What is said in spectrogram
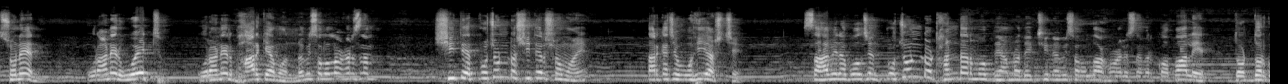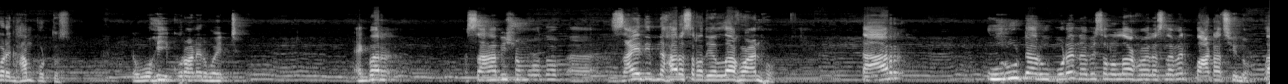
শোনেন, কোরআনের ওয়েট কোরআনের ভার কেমন? নবী আলাইসলাম শীতের, প্রচণ্ড শীতের সময় তার কাছে ওহি আসছে। সাহাবিরা বলছেন, প্রচণ্ড ঠান্ডার মধ্যে আমরা দেখছি নবী আলাইসলামের কপালে দরদর করে ঘাম পড়তেছে। ওহি, কোরআনের ওয়েট একবার সাহাবি সম্ভবত জাইদ ইবনে হারস রাদিয়াল্লাহু আনহু, তার উরুটার উপরে নবী সাল্লাল্লাহু আলাইহি ওয়াসাল্লামের পাটা ছিল, তা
